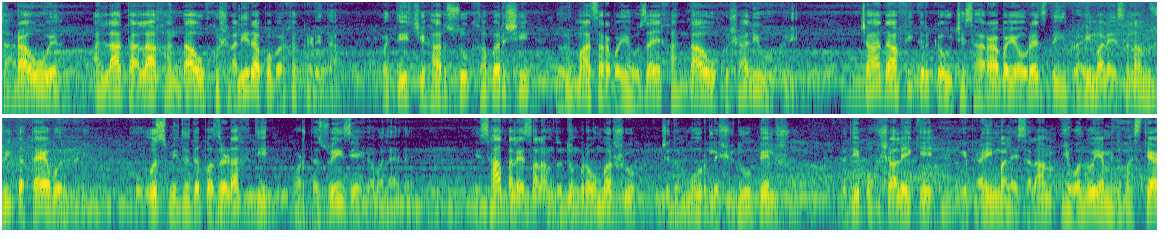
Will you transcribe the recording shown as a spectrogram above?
سارا وویل الله تعالی خندا او خوشحالي را په برخه کړې ده. په دې چې هر څوک خبر شي نو ما سره به یو ځای خندا او خوشحالي وکړي چا دا فکر کوي چې سارا به یو ورځ د ابراهیم علی السلام زوی ته تای ورکړي. خو اوس مې د په زړښتي ورته زوی زیږولی دی. اسحاق علی السلام د دومره عمر شو چې د مور له شیدو بیل شو. د دې په خوشحالۍ کې ابراهیم علی السلام یو لویه ملمستیا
